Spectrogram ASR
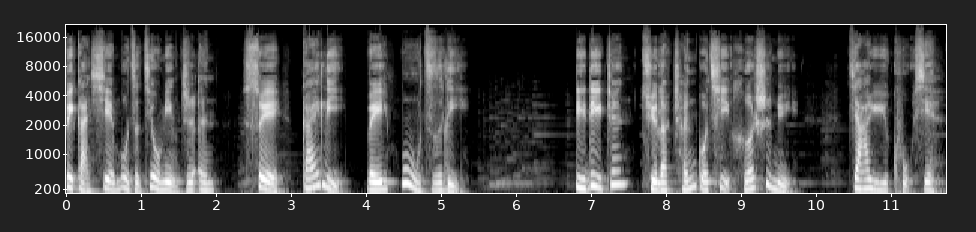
为感谢木子救命之恩，遂改李为木子李。李立珍娶了陈国器何氏女，家于苦县。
